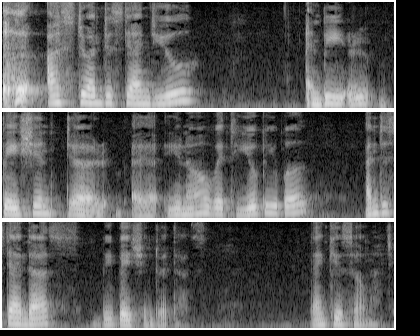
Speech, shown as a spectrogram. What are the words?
us to understand you and be patient, uh, uh, you know, with you people. Understand us, be patient with us. Thank you so much.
